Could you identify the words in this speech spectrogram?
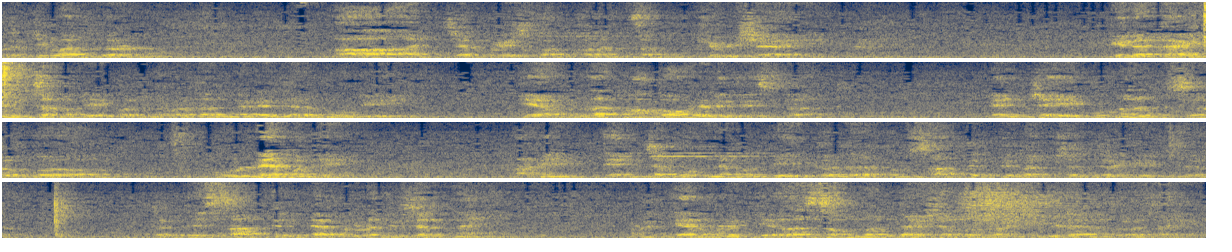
प्रतिवाद करणं हा आजच्या प्रेस कॉन्फरन्सचा मुख्य विषय आहे. गेल्या काही दिवसामध्ये पंतप्रधान नरेंद्र मोदी हे आपल्याला थांबवलेले दिसतात. त्यांच्या एकूणच बोलण्यामध्ये आणि त्यांच्या बोलण्यामध्ये एकंदर आपण सातत्य लक्षात जर घेतलं तर ते सातत्य आपल्याला दिसत नाही. आणि त्यामुळे ते असंबद्ध अशा प्रकारची विधानं करत आहेत.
